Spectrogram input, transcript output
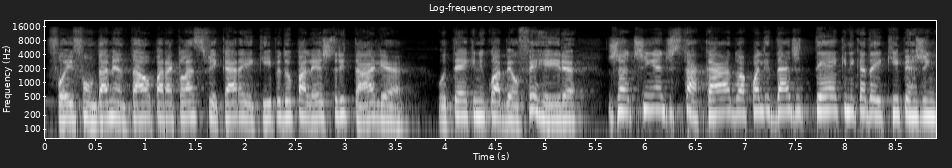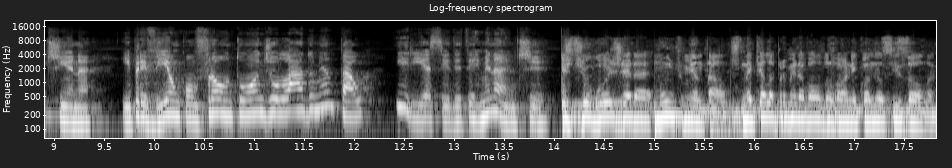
foi fundamental para classificar a equipe do Palestra Itália. O técnico Abel Ferreira já tinha destacado a qualidade técnica da equipe argentina e previa um confronto onde o lado mental iria ser determinante. Este jogo hoje era muito mental. Se naquela primeira bola do Rony, quando ele se isola,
